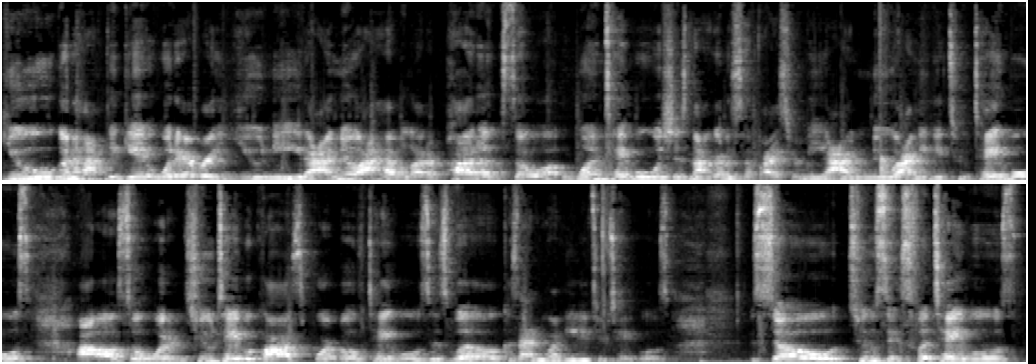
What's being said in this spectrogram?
You're gonna have to get whatever you need. I know I have a lot of products, so uh, one table was just not gonna suffice for me. I knew I needed two tables. I also ordered two tablecloths for both tables as well, because I knew I needed two tables. So two six foot tables.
